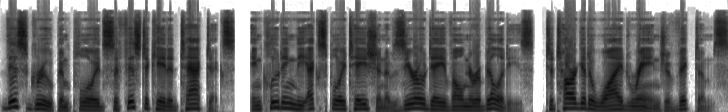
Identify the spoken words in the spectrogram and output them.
This group employed sophisticated tactics, including the exploitation of zero day vulnerabilities, to target a wide range of victims.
